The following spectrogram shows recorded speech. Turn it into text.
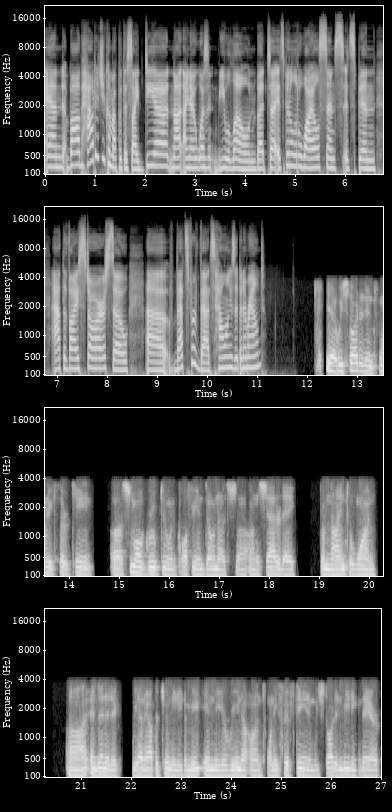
And Bob, how did you come up with this idea? Not, I know it wasn't you alone, but uh, it's been a little while since it's been at the VyStar. So, uh, Vets for Vets how long has it been around? Yeah, we started in 2013. A small group doing coffee and donuts uh, on a Saturday from nine to one, uh, and then it, we had an opportunity to meet in the arena on 2015, and we started meeting there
